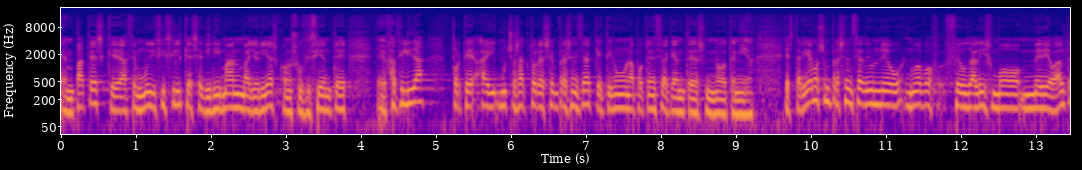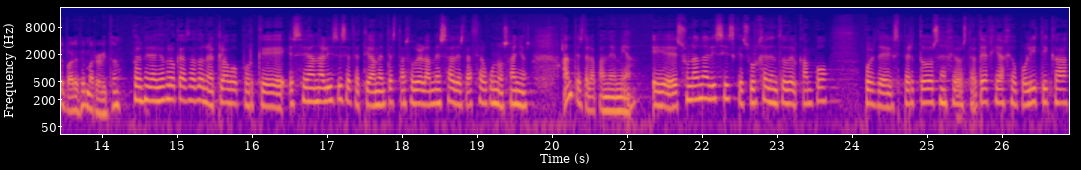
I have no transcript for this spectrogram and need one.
empates que hacen muy difícil que se diriman mayorías con suficiente eh, facilidad, porque hay muchos actores en presencia que tienen una potencia que antes no tenía. ¿Estaríamos en presencia de un nuevo feudalismo medieval, te parece, Margarita? Pues mira, yo creo que has dado en el clavo, porque ese análisis efectivamente está sobre la mesa desde hace algunos años, antes de la pandemia. Eh, es un análisis que surge dentro del campo pues de expertos en geoestrategia, geopolítica,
